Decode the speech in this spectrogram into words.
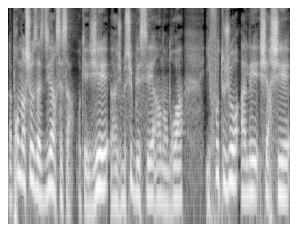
la première chose à se dire c'est ça. Ok, j'ai, euh, je me suis blessé à un endroit. Il faut toujours aller chercher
